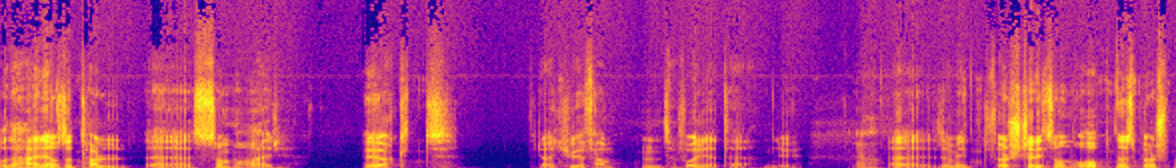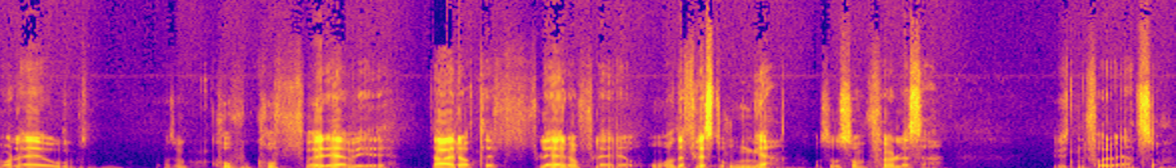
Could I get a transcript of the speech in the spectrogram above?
Og det her er altså tall uh, som har økt fra 2015 til forrige til nå. Ja. Uh, så mitt første litt sånn åpne spørsmål er jo altså, hvor, hvorfor er vi der at det er flere og flere, og det er flest unge også, som føler seg utenfor og ensom?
